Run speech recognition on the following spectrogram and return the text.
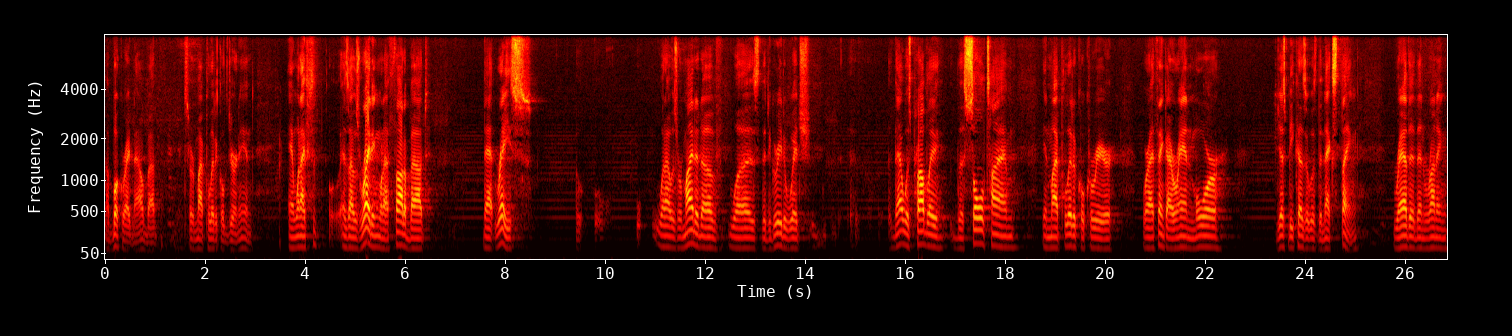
a book right now about sort of my political journey. And, and when I, as I was writing, when I thought about that race, what I was reminded of was the degree to which that was probably the sole time in my political career where I think I ran more just because it was the next thing rather than running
